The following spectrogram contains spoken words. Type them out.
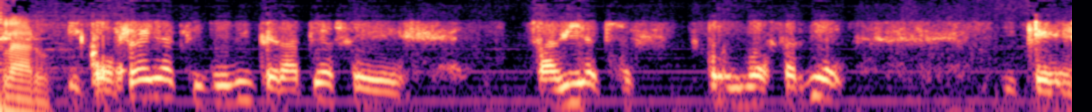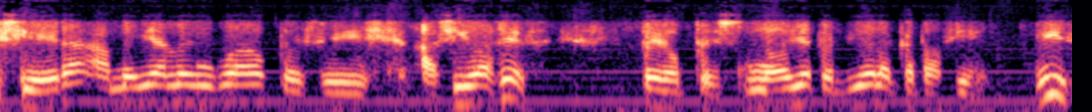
Claro. Y con fe y actitud y terapia se sabía que todo iba a estar bien. Y que si era a media lengua, pues eh, así iba a ser. Pero pues no había perdido la capacidad de vivir.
